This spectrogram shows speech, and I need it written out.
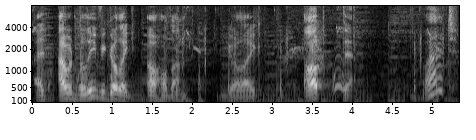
I, I would believe you go like... Oh, hold on. You go like... Up, down. What?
